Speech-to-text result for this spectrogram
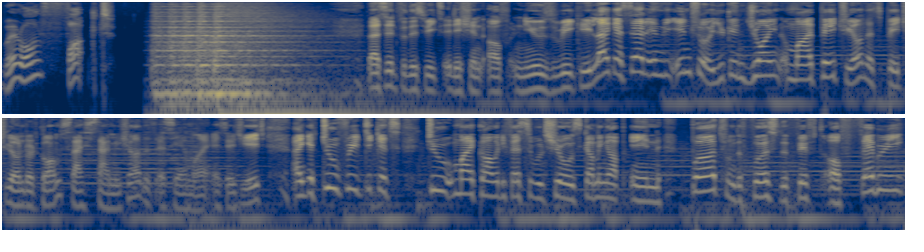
we're all fucked. That's it for this week's edition of News Weekly. Like I said in the intro, you can join my Patreon. That's patreon.com slash Sami Shah. That's S-A-M-I-S-H-A-H. And get two free tickets to my comedy festival shows coming up in Perth from the 1st to the 5th of February,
